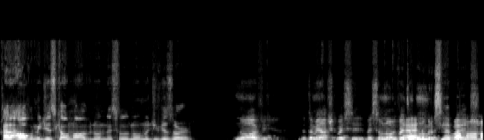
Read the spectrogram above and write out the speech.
Cara, algo me diz que é o 9 no, nesse, no, no divisor. 9. Eu também acho que vai ser. Vai ser o 9. Vai ter É, algum número que se repete. Vamos no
